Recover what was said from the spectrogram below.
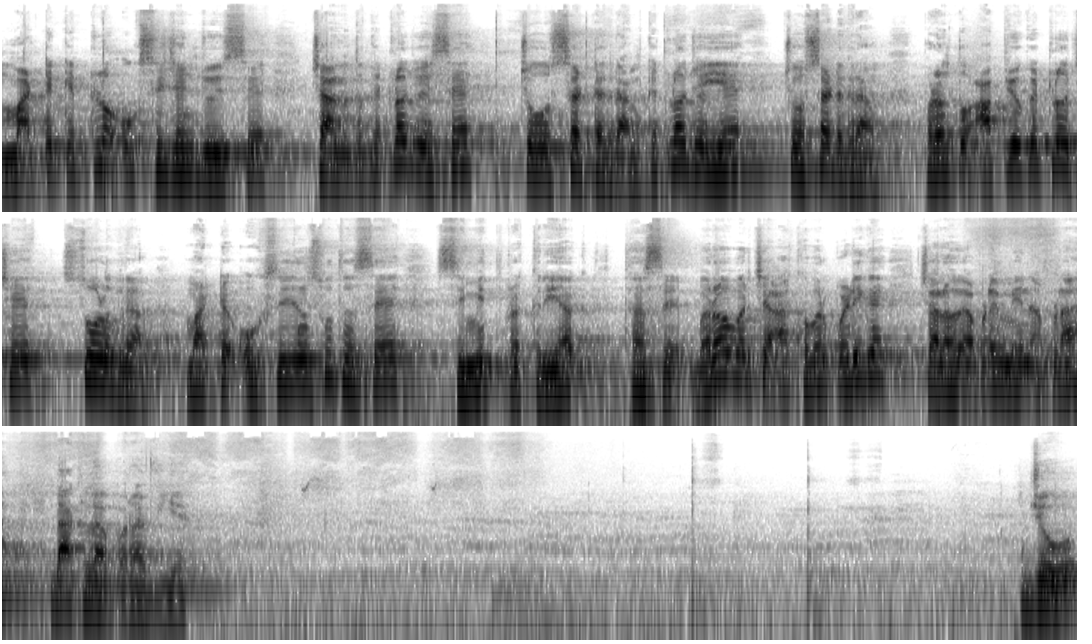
માટે કેટલો ઓક્સિજન જોઈશે? ચાલો તો કેટલો જોઈશે? ચોસઠ ગ્રામ. કેટલો જોઈએ? ચોસઠ ગ્રામ. પરંતુ આપ્યો કેટલો છે? સોળ ગ્રામ. માટે ઓક્સિજન શું થશે? સીમિત પ્રક્રિયક થશે. બરાબર છે? આ ખબર પડી ગઈ? ચાલો હવે આપણે મેન આપણા દાખલા પર આવીએ. જુઓ.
